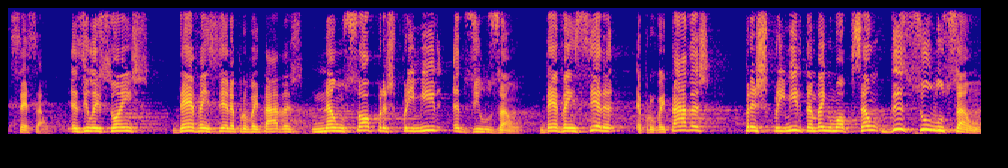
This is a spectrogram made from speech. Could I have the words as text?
decepção. As eleições devem ser aproveitadas não só para exprimir a desilusão, devem ser aproveitadas para exprimir também uma opção de solução.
